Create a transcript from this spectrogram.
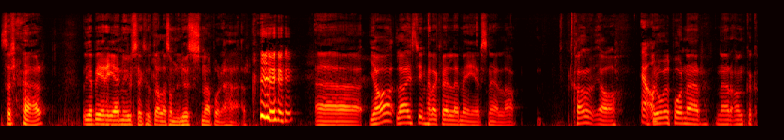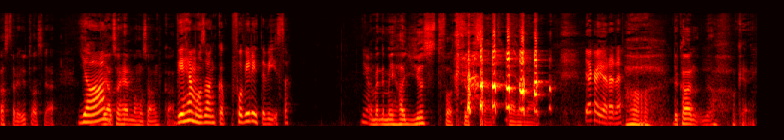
Så här. Och jag ber igen ursäkt åt alla som lyssnar på det här. Eh, ja, livestream hela kvällen med er snälla. Kan, ja, Ja. det beror väl på när, när Anka kastar ut oss där. Vi är Ja, alltså hemma hos Anka. vi är hemma hos Anka, får vi lite visa? Ja. Men, men jag har just fått fixat kameran. Jag kan göra det. Oh, du kan, oh, okej.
